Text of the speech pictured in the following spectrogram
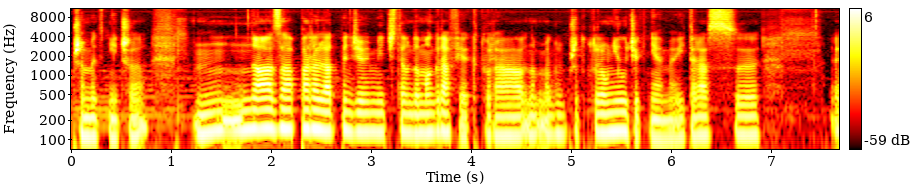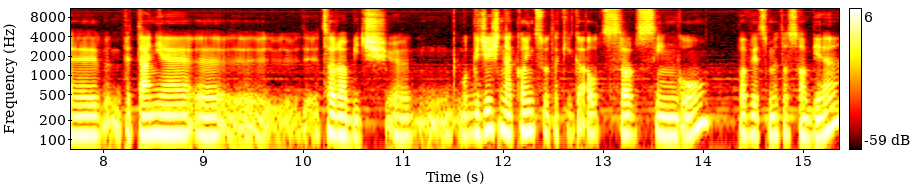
przemytniczy. No a za parę lat będziemy mieć tę demografię, która, no, przed którą nie uciekniemy. I teraz Y, pytanie, y, y, co robić. Bo gdzieś na końcu takiego outsourcingu, powiedzmy to sobie,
